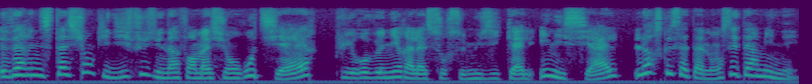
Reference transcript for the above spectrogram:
vers une station qui diffuse une information routière, puis revenir à la source musicale initiale lorsque cette annonce est terminée.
